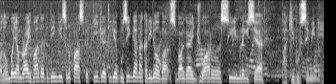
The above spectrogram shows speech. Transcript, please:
Pelumba yang meraih mata tertinggi selepas ketiga-tiga pusingan akan dinobat sebagai juara siri Malaysia bagi musim ini.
